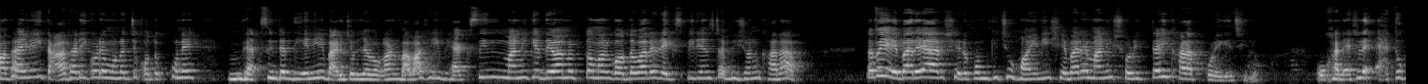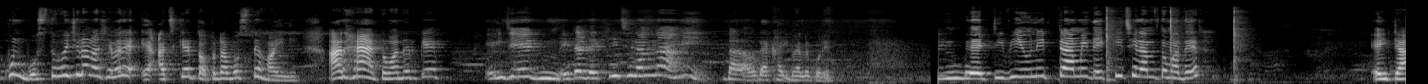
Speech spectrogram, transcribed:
মাথায় নেই, তাড়াতাড়ি করে মনে হচ্ছে কতক্ষণে ভ্যাকসিনটা দিয়ে নিয়ে বাড়ি চলে যাব। কারণ বাবা, সেই ভ্যাকসিন মানিকে দেওয়ানোর তো আমার গতবারের এক্সপিরিয়েন্সটা ভীষণ খারাপ। তবে এবারে আর সেরকম কিছু হয়নি। সেবারে মানির শরীরটাই খারাপ করে গেছিল। ওখানে আসলে এতক্ষণ বসতে হয়েছিল না, সেবারে আজকে আর ততটা বসতে হয়নি। আর হ্যাঁ তোমাদেরকে এই যে এটা দেখিয়েছিলাম না আমি? দাঁড়াও দেখাই ভালো করে। টিভি ইউনিটটা আমি দেখিয়েছিলাম তোমাদের। এইটা।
